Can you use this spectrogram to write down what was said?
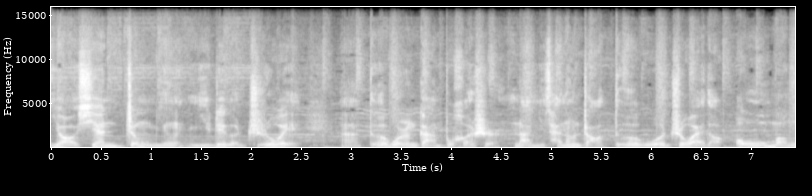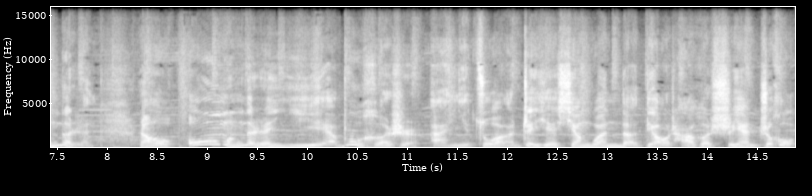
要先证明你这个职位，呃，德国人干不合适，那你才能找德国之外的欧盟的人。然后欧盟的人也不合适，哎，你做了这些相关的调查和实验之后，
